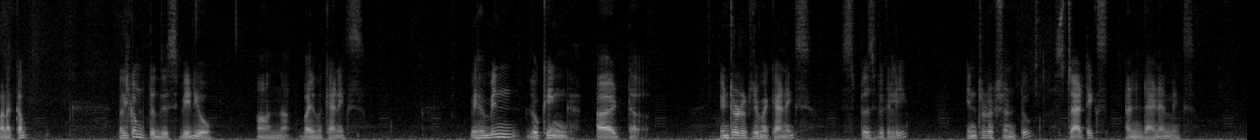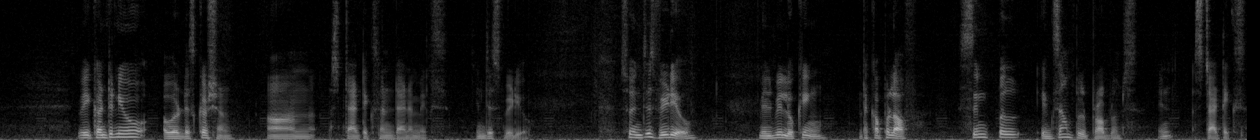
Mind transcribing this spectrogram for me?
Vanakkam. Welcome to this video on biomechanics. We have been looking at uh, introductory mechanics, specifically introduction to statics and dynamics. We continue our discussion on statics and dynamics in this video. So, in this video, we will be looking at a couple of simple example problems in statics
